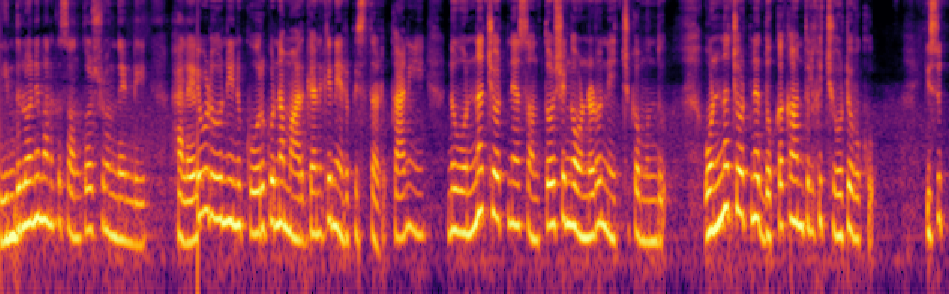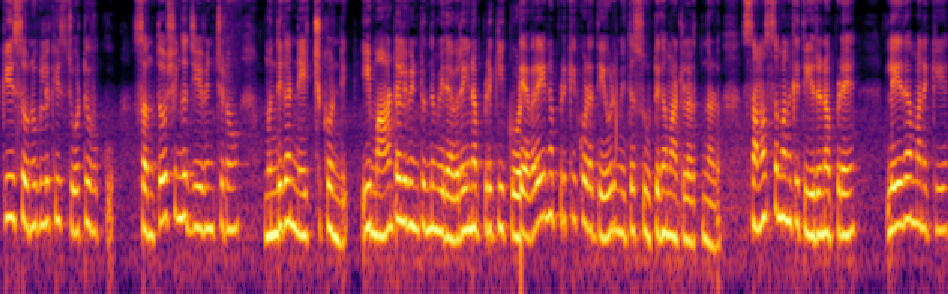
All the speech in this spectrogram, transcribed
ఇందులోనే మనకు సంతోషం ఉందండి. హలే దేవుడు నేను కోరుకున్న మార్గానికి నేర్పిస్తాడు. కానీ నువ్వు ఉన్న చోటనే సంతోషంగా ఉండడం నేర్చుకో ముందు. ఉన్న చోటనే దుఃఖకాంతులకి చోటు ఇవ్వకు. ఇసుక్కి సొనుగులకి చోటువ్వకు. సంతోషంగా జీవించడం ముందుగా నేర్చుకోండి. ఈ మాటలు వింటుంది మీరు ఎవరైనప్పటికీ కూడా ఎవరైనప్పటికీ కూడా దేవుడు మీతో సూటిగా మాట్లాడుతున్నాడు. సమస్య మనకి తీరినప్పుడే లేదా మనకి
